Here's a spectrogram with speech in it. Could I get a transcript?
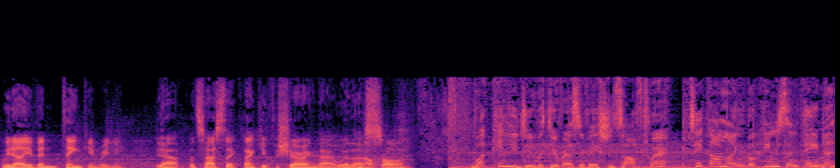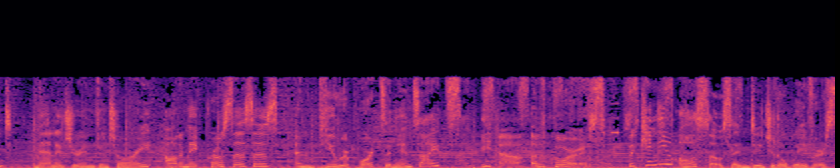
without even thinking, really. Yeah, fantastic. Thank you for sharing that with us. No problem. What can you do with your reservation software? Take online bookings and payment, manage your inventory, automate processes, and view reports and insights? Yeah, of course. But can you also send digital waivers,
